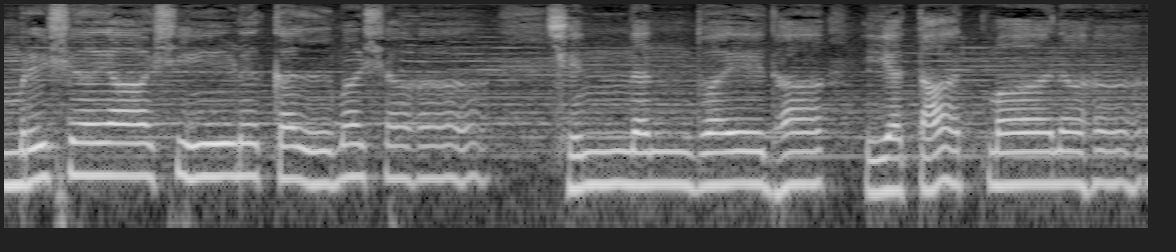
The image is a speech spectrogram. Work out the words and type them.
मृषया क्षीणकल्मषः छिन्नन्द्वैधा यतात्मानः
